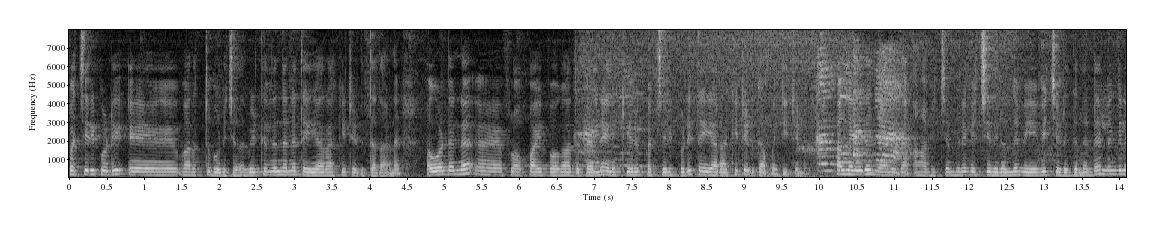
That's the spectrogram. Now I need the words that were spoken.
പച്ചരിപ്പൊടി വറുത്ത് പൊടിച്ചത്. വീട്ടിൽ നിന്ന് തന്നെ തയ്യാറാക്കിയിട്ട് എടുത്തതാണ്. അതുകൊണ്ട് തന്നെ ഫ്ലോപ്പായി പോകാതെ തന്നെ എനിക്ക് ഒരു പച്ചരിപ്പൊടി തയ്യാറാക്കിയിട്ട് എടുക്കാൻ പറ്റിയിട്ടുണ്ട്. അങ്ങനെ ഇത് ഞാനിത് ആവിച്ചമ്പിൽ വെച്ച് ഇതിനൊന്ന് വേവിച്ചെടുക്കുന്നുണ്ട്. അല്ലെങ്കിൽ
